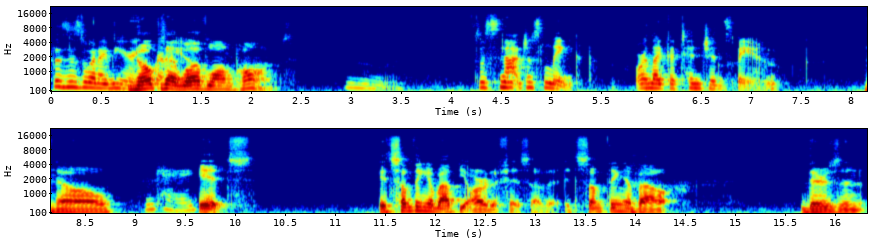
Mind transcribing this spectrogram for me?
This is what I'm hearing. No, because I love long poems. So it's not just length or like attention span. No, Okay. it's it's something about the artifice of it. It's something about there's an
